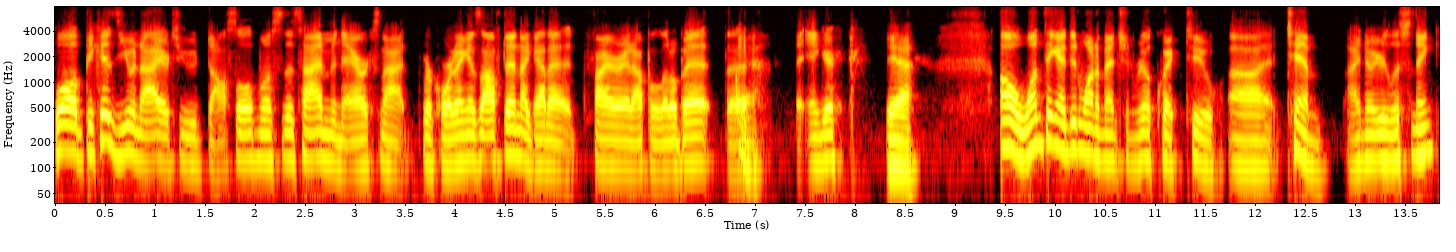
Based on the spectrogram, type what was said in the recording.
Well, because you and I are too docile most of the time, and Eric's not recording as often, I gotta fire it up a little bit. The, yeah. the anger. Yeah. Oh, one thing I did want to mention real quick too. Uh, Tim, I know you're listening,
